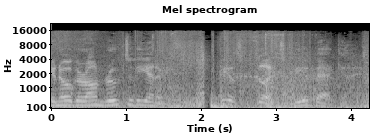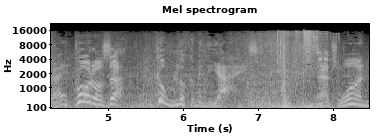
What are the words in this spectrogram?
an ogre en route to the enemy. Feels good to be a bad guy, right? Portal's up! Go look him in the eyes. That's one.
